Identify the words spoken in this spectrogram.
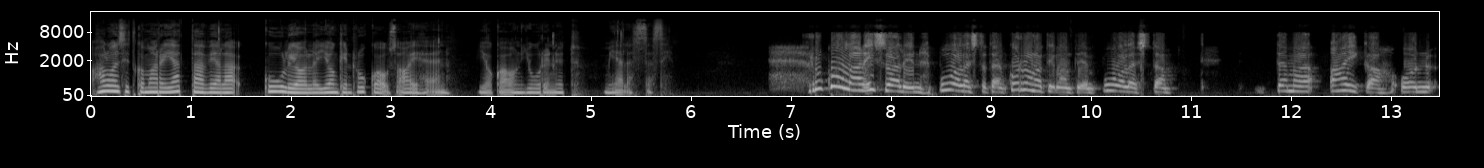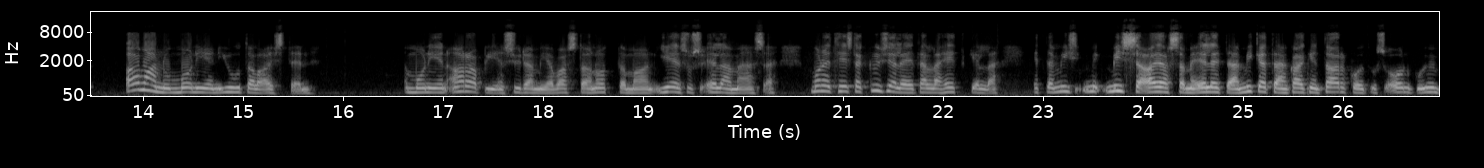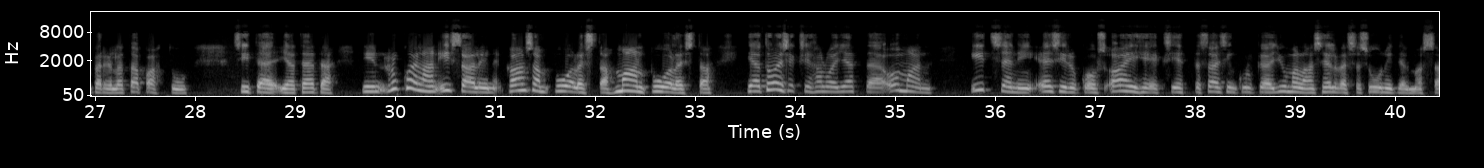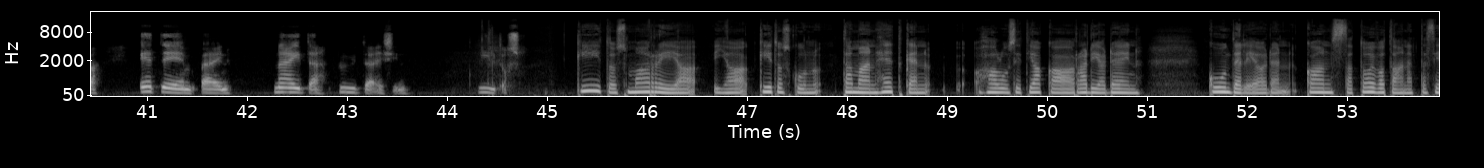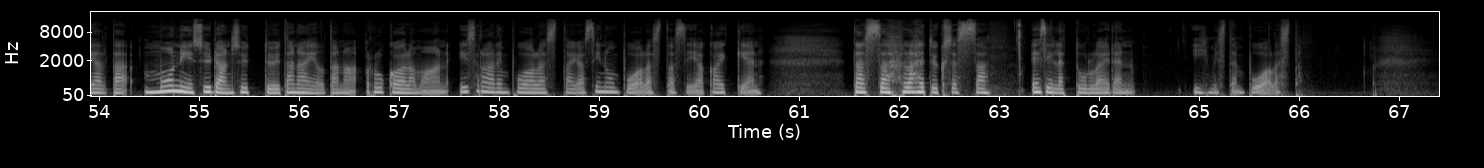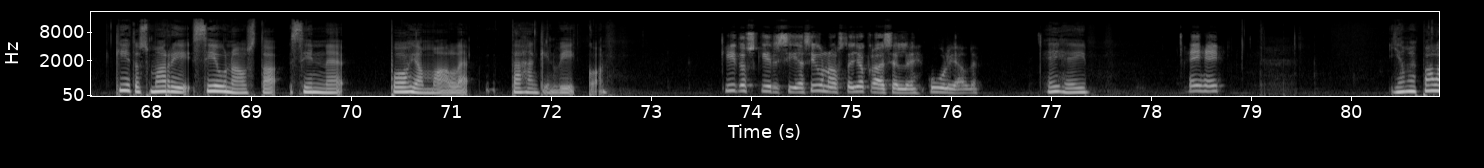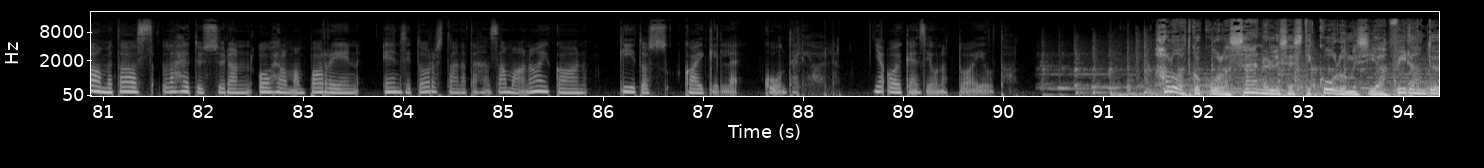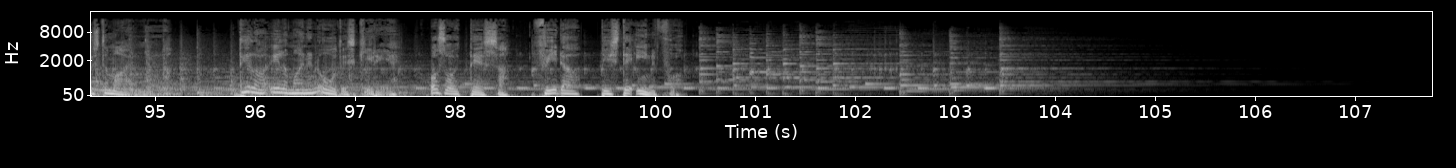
Haluaisitko Mari jättää vielä kuulijoille jonkin rukousaiheen, joka on juuri nyt mielessäsi? Rukoillaan Israelin puolesta, tämän koronatilanteen puolesta. Tämä aika on avannut monien juutalaisten monien arabien sydämiä vastaanottamaan Jeesus elämäänsä. Monet heistä kyselee tällä hetkellä, että missä ajassa me eletään, mikä tämän kaiken tarkoitus on, kun ympärillä tapahtuu sitä ja tätä. Niin rukoillaan Israelin kansan puolesta, maan puolesta. Ja toiseksi haluan jättää oman itseni esirukousaiheeksi, että saisin kulkea Jumalan selvässä suunnitelmassa eteenpäin. Näitä pyytäisin. Kiitos. Kiitos Maria ja kiitos kun tämän hetken halusit jakaa Radio Dayn kuuntelijoiden kanssa. Toivotaan, että sieltä moni sydän syttyy tänä iltana rukoilemaan Israelin puolesta ja sinun puolestasi ja kaikkien tässä lähetyksessä esille tulleiden ihmisten puolesta. Kiitos Mari siunausta sinne Pohjanmaalle tähänkin viikkoon. Kiitos Kirsi ja siunausta jokaiselle kuulijalle. Hei hei. Hei hei. Ja me palaamme taas Lähetyssydän ohjelman pariin ensi torstaina tähän samaan aikaan. Kiitos kaikille kuuntelijoille ja oikein siunattua iltaa. Haluatko kuulla säännöllisesti kuulumisia Fidan työstä maailmalla? Tilaa ilmainen uutiskirje osoitteessa fida.info.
